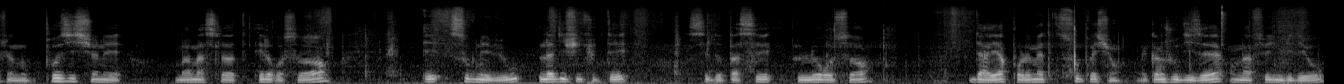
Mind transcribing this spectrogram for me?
Je viens donc positionner ma maslotte et le ressort. Et souvenez-vous, la difficulté, c'est de passer le ressort derrière pour le mettre sous pression. Mais comme je vous disais, on a fait une vidéo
